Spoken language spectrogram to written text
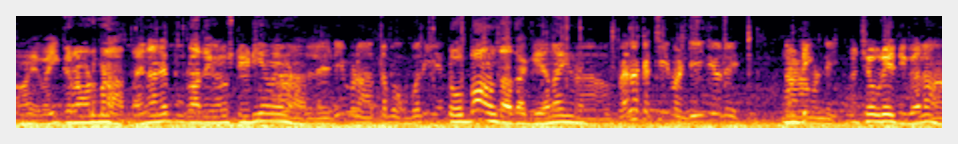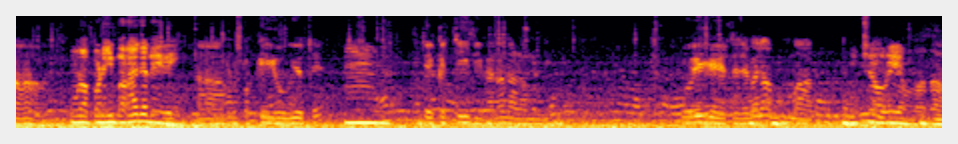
ਆਏ ਭਾਈ ਗਰਾਊਂਡ ਬਣਾਤਾ ਇਹਨਾਂ ਨੇ ਪੂਰਾ ਦੇਖ ਲਓ ਸਟੇਡੀਅਮ ਹੀ ਬਣਾ ਲੇਡੀ ਬਣਾਤਾ ਬਹੁਤ ਵਧੀਆ। ਟੋਬਾ ਹੁੰਦਾ ਤਾਂ ਅੱਗੇ ਨਾ ਜੀ? ਹਾਂ ਪਹਿਲਾਂ ਕੱਚੀ ਮੰਡੀ ਸੀ ਉਹਦੇ ਮੰਡੀ? ਅੱਛਾ ਉਰੇ ਸੀ ਪਹਿਲਾਂ? ਹਾਂ ਹੁਣ ਆਪਣੀ ਪਰਾਂ ਚਲੇ ਗਈ। ਹਾਂ ਹੁਣ ਪੱਕੀ ਹੋ ਗਈ ਉੱਥੇ। ਹੂੰ। ਤੇ ਕੱਚੀ ਸੀ ਪਹਿਲਾਂ ਦਾਣਾ ਮੰਡੀ। ਪੂਰੀ ਗੇਟ ਤੇ ਪਹਿਲਾਂ ਮਾਰ। ਅੱਛਾ ਉਰੇ ਆਉਂਦਾ ਤਾਂ।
